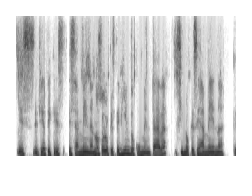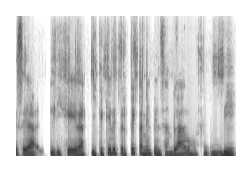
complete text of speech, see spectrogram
es, fíjate que es, es, amena, no solo que esté bien documentada, sino que sea amena, que sea ligera y que quede perfectamente ensamblado, fundido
